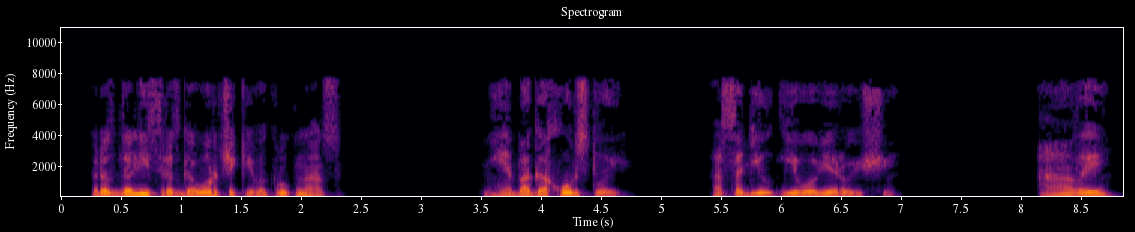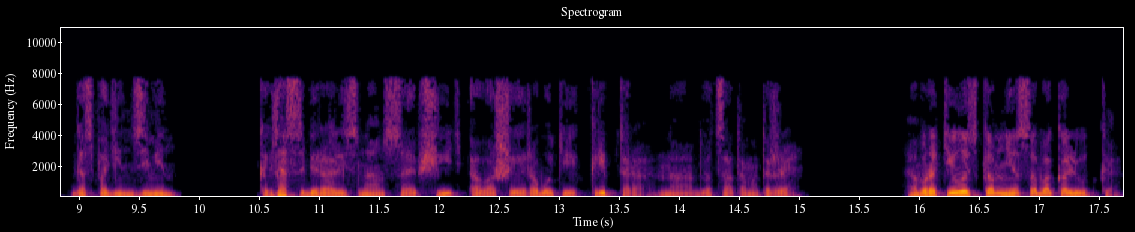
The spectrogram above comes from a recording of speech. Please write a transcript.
— раздались разговорчики вокруг нас. — Не богохульствуй! — осадил его верующий. А вы, господин Зимин, когда собирались нам сообщить о вашей работе криптора на двадцатом этаже? Обратилась ко мне собака-людка.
